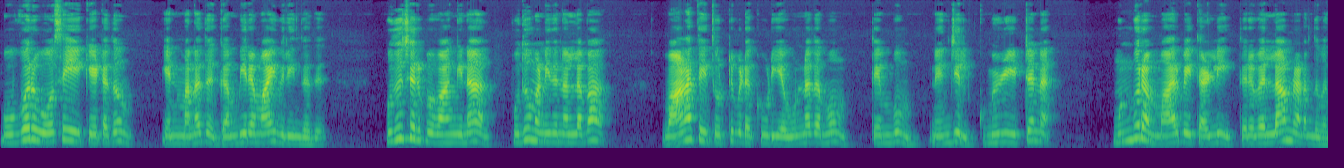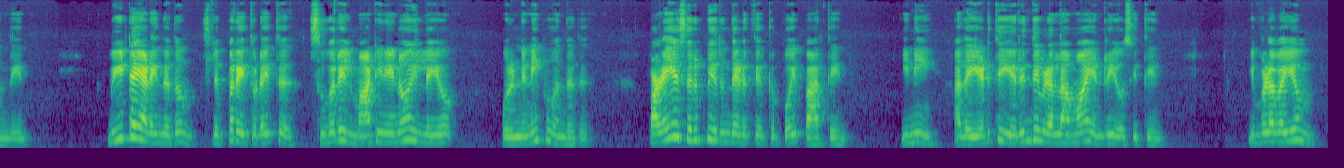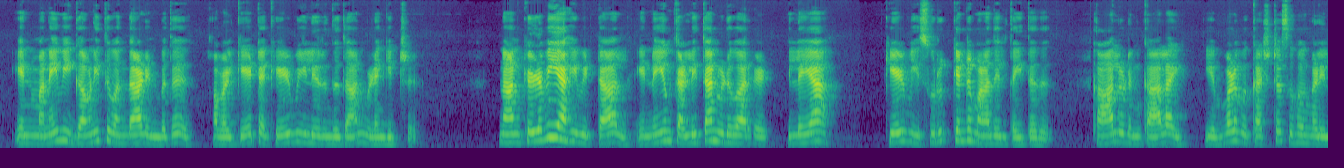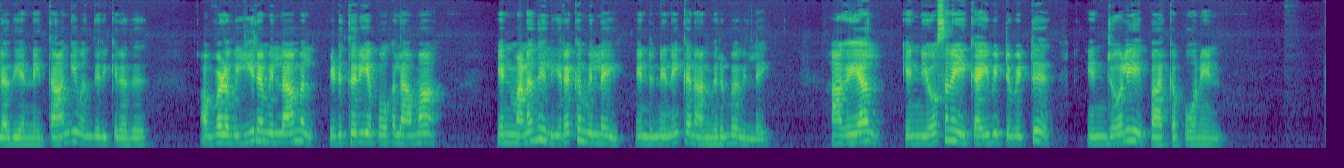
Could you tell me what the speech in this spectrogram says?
ஒவ்வொரு ஓசையை கேட்டதும் என் மனது கம்பீரமாய் விரிந்தது. புது செருப்பு வாங்கினால் புது மனிதன் அல்லவா? வானத்தை தொட்டுவிடக்கூடிய உன்னதமும் தெம்பும் நெஞ்சில் குமிழியிட்டன. முன்புறம் மார்பை தள்ளி தெருவெல்லாம் நடந்து வந்தேன். வீட்டை அடைந்ததும் ஸ்லிப்பரை துடைத்து சுவரில் மாட்டினேனோ இல்லையோ? ஒரு நினைப்பு வந்தது. பழைய செருப்பு இருந்த இடத்திற்கு போய் பார்த்தேன். இனி அதை எடுத்து எரிந்து விடலாமா என்று யோசித்தேன். இவ்வளவையும் என் மனைவி கவனித்து வந்தாள் என்பது அவள் கேட்ட கேள்வியிலிருந்துதான் விளங்கிற்று. நான் கிழவியாகிவிட்டால் என்னையும் தள்ளித்தான் விடுவார்கள் இல்லையா? கேள்வி சுருக்கென்று மனதில் தைத்தது. காலுடன் காலாய் எவ்வளவு கஷ்ட சுகங்களில் அது என்னை தாங்கி வந்திருக்கிறது? அவ்வளவு ஈரமில்லாமல் எடுத்தெறிய போகலாமா? என் மனதில் இரக்கமில்லை என்று நினைக்க நான் விரும்பவில்லை. ஆகையால் என் யோசனையை கைவிட்டுவிட்டு என் ஜோலியை பார்க்க போனேன்.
